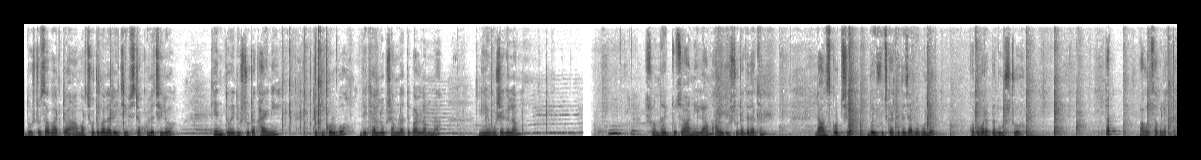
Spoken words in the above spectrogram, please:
দুষ্টু সাভারটা আমার ছোটোবেলার এই চিপসটা খুলেছিল, কিন্তু এই দুষ্টুটা খায়নি। তো কি করব? দেখে আর লোভ সামলাতে পারলাম না, নিয়ে বসে গেলাম। সন্ধ্যা একটু চা নিলাম, আর এই দুষ্টুটাকে দেখেন ডান্স করছে, দই ফুচকা খেতে যাবে বলে। কত বড় একটা দুষ্টু। পাগল ছাগল একটা।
